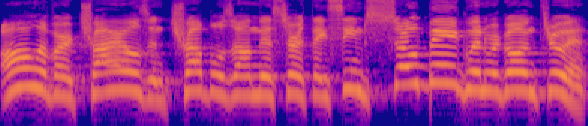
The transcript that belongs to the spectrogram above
All of our trials and troubles on this earth, they seem so big when we're going through it.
